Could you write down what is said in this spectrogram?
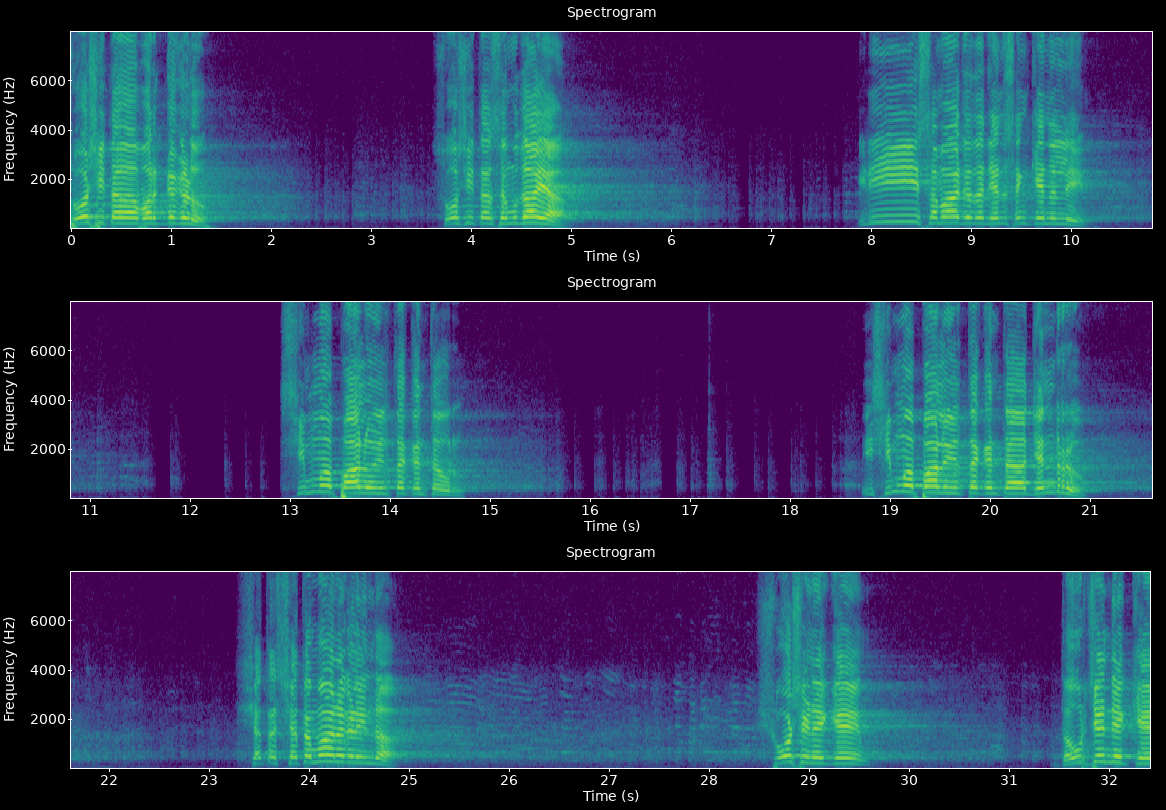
ಶೋಷಿತ ವರ್ಗಗಳು, ಶೋಷಿತ ಸಮುದಾಯ, ಇಡೀ ಸಮಾಜದ ಜನಸಂಖ್ಯೆಯಲ್ಲಿ ಸಿಂಹ ಪಾಲು ಇರ್ತಕ್ಕಂಥವರು. ಈ ಸಿಂಹ ಪಾಲು ಇರ್ತಕ್ಕಂಥ ಜನರು ಶತ ಶತಮಾನಗಳಿಂದ ಶೋಷಣೆಗೆ ದೌರ್ಜನ್ಯಕ್ಕೆ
